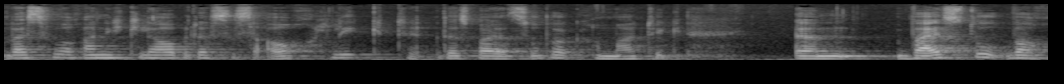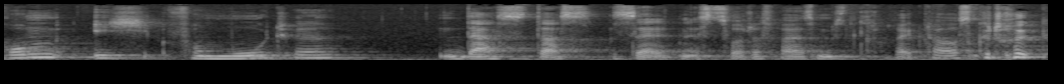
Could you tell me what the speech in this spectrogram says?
Weißt du, woran ich glaube, dass es auch liegt? Das war jetzt super Grammatik. Ähm, weißt du, warum ich vermute, dass das selten ist? So, das war jetzt ein bisschen korrekter ausgedrückt.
